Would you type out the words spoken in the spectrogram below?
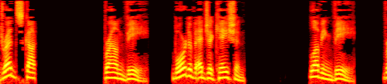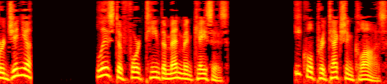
Dred Scott Brown v. Board of Education Loving v. Virginia List of Fourteenth Amendment cases. Equal Protection Clause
